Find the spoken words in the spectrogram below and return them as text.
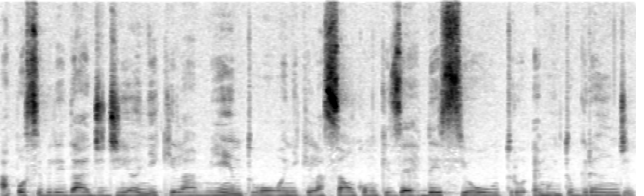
a possibilidade de aniquilamento ou aniquilação, como quiser, desse outro é muito grande.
